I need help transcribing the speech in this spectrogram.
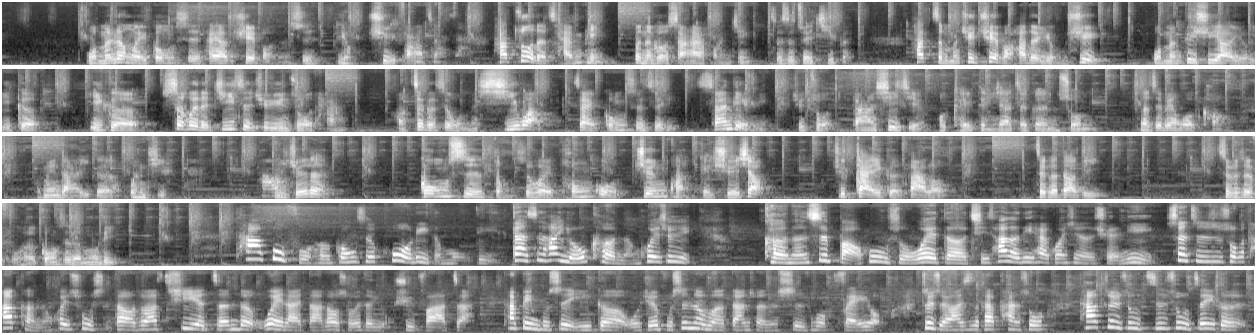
我们认为公司它要确保的是永续发展，它做的产品不能够伤害环境，这是最基本。它怎么去确保它的永续？我们必须要有一个一个社会的机制去运作它。好，这个是我们希望在公司治理三点零去做。当然细节我可以等一下再跟说明。那这边我考我们答一个问题。你觉得公司董事会通过捐款给学校去盖一个大楼，这个到底是不是符合公司的目的？它不符合公司获利的目的，但是它有可能会去，可能是保护所谓的其他的利害关系人的权益，甚至是说它可能会促使到说它企业真的未来达到所谓的永续发展。它并不是一个，我觉得不是那么单纯的是或非哦，最主要还是看看说它最终资助这个。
